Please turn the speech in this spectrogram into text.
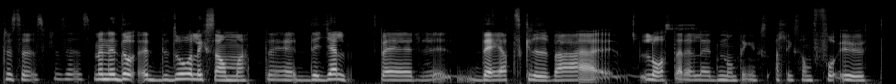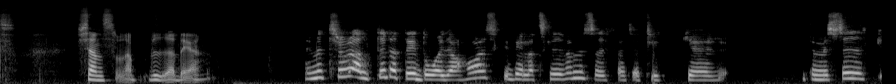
precis. precis. Men är då, är det då liksom att eh, det hjälper dig att skriva låtar eller någonting att liksom få ut känslorna via det? Men jag tror alltid att det är då jag har velat skriva musik för att jag tycker... För musik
